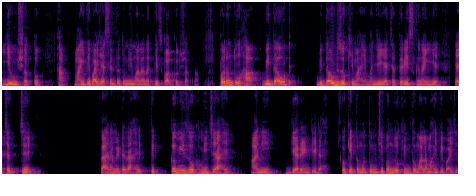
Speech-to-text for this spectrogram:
येऊ शकतो. हा माहिती पाहिजे असेल तर तुम्ही मला नक्कीच कॉल करू शकता. परंतु हा विदाऊट विदाऊट जोखीम आहे. म्हणजे याच्यात रिस्क नाहीये. याच्यात जे पॅरामीटर आहेत ते कमी जोखमीचे आहे आणि गॅरंटीड आहे. ओके तर मग तुमची पण जोखीम तुम्हाला माहिती पाहिजे.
